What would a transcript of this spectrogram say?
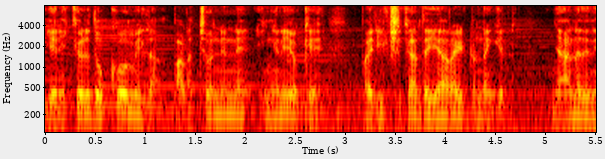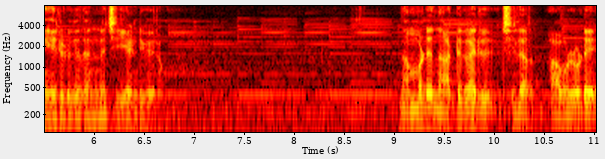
എനിക്കൊരു ദുഃഖവുമില്ല. പടച്ചോൻ എന്നെ ഇങ്ങനെയൊക്കെ പരീക്ഷിക്കാൻ തയ്യാറായിട്ടുണ്ടെങ്കിൽ ഞാനത് നേരിടുക തന്നെ ചെയ്യേണ്ടി വരും. നമ്മുടെ നാട്ടുകാരിൽ ചിലർ അവളുടെ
